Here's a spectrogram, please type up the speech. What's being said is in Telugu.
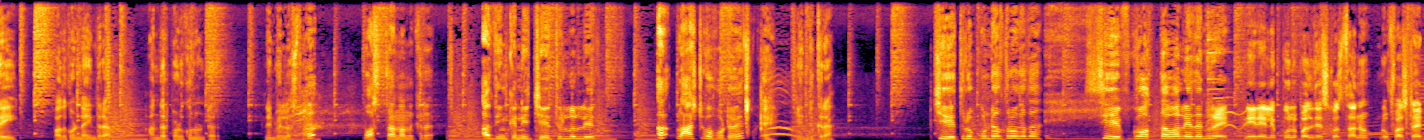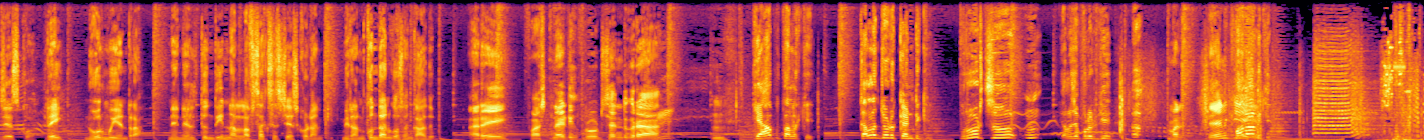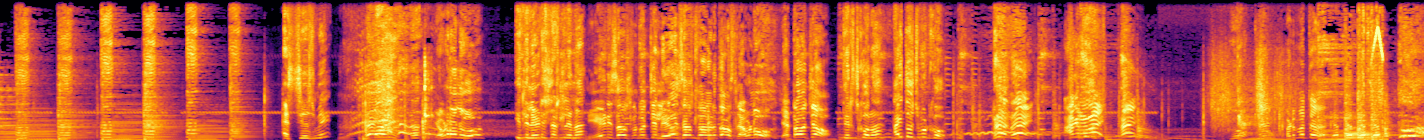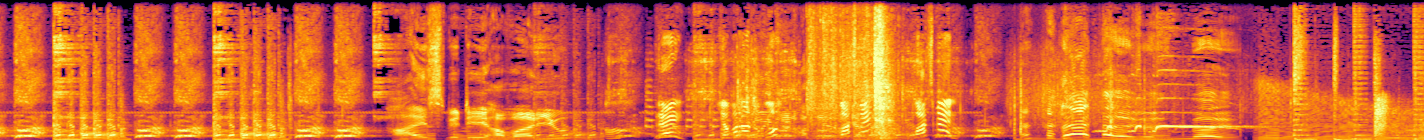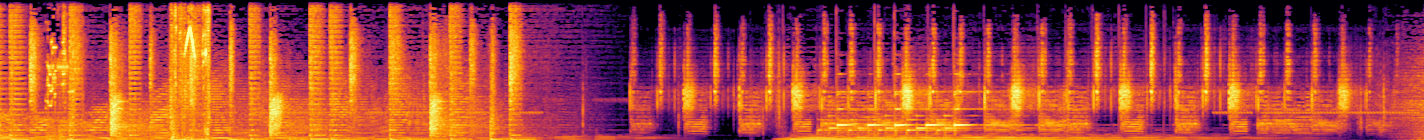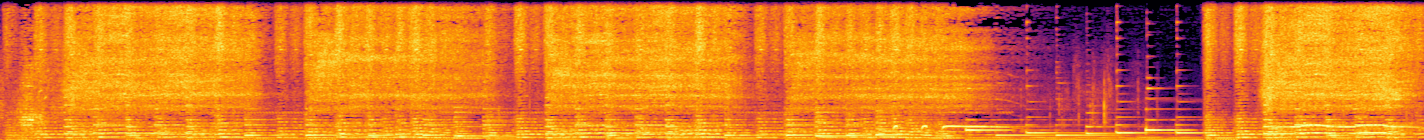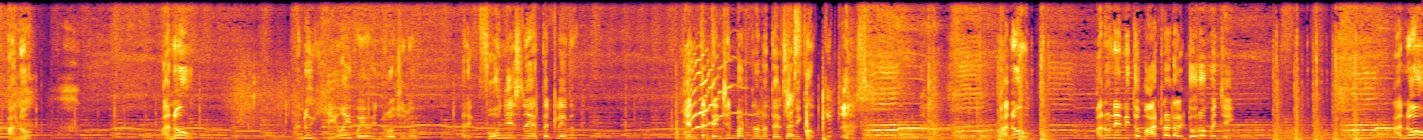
రేయ్ పదకొండు అయిందిరా. అందరు పడుకొని ఉంటారు. నేను వెళ్ళొస్తా. వస్తాననుకురా అది ఇంకా నీ చేతుల్లో లేదు. లాస్ట్ ఒక ఫోటో ఏ ఎందుకురా? చేతులు ఒప్పుకుంటూ వెళ్తున్నావు కదా. సేఫ్గా వస్తావా లేదని రే నేను వెళ్ళి పూల పళ్ళు తీసుకొస్తాను. నువ్వు ఫస్ట్ నైట్ చేసుకో. రేయ్ నోరు మూయండ్రా. నేను వెళ్తుంది నా లవ్ సక్సెస్ చేసుకోవడానికి. మీరు అనుకున్న దానికోసం కాదు. అరే ఫస్ట్ నైట్కి ఫ్రూట్స్ ఎందుకురా? క్యాప్ తలకి కళ్ళజోడు కంటికి. ఫ్రూట్స్ ఎలా చెప్పలేడికి మరి దేనికి? పొలానికి ఎక్స్క్యూజ్ మీ ఎవడో నువ్వు? ఇది లేడీస్ హాస్టలేనా లేడీస్ హాస్టల్కి వచ్చి లేడీస్ హాస్టల్ అడితే అసలు ఎవడు ఎట్ట వచ్చావు? తెలుసుకోనా? అయితే వచ్చి పట్టుకో. Hi sweetie how are you రేయ్ ఎవరా నువ్వు? వాచ్మెన్ వాచ్మెన్ అను? అను? అను ఏమైపోయావు ఇన్ని రోజులు? అరే ఫోన్ చేసినా ఎత్తట్లేదు. ఎంత టెన్షన్ పడుతున్నానో తెలుసా నీకు? అను? అను నేను నీతో మాట్లాడాలి. డోర్ ఓపెన్ చేయి. అను?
